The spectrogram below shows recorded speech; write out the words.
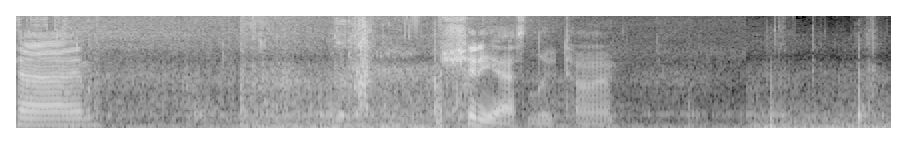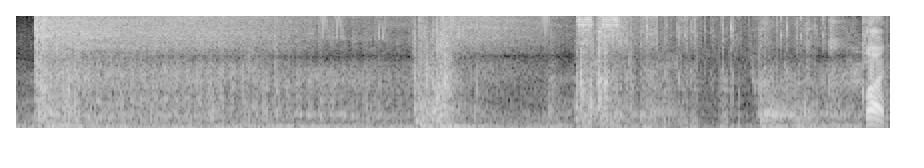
Time! Shitty ass loot time. Clyde!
